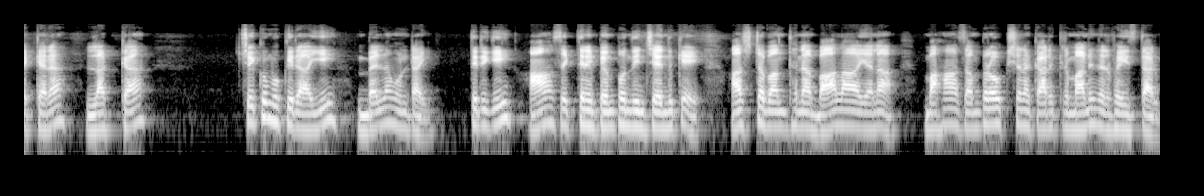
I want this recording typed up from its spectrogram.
చక్కెర లక్క చెకుముకిరాయి బెల్లం ఉంటాయి. తిరిగి ఆ శక్తిని పెంపొందించేందుకే అష్టబంధన బాలాయన మహా సంప్రోక్షణ కార్యక్రమాన్ని నిర్వహిస్తారు.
